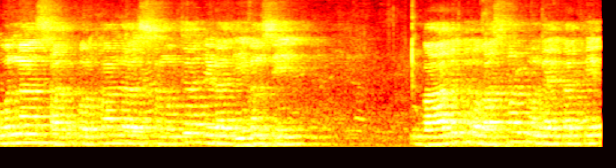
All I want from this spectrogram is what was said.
ਉਹਨਾਂ ਸਤਿਪੁਰਖਾਂ ਦਾ ਸਮੁੱਚਾ ਜਿਹੜਾ ਜੀਵਨ ਸੀ, ਬਾਲਕ ਅਵਸਥਾ ਤੋਂ ਲੈ ਕਰਕੇ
